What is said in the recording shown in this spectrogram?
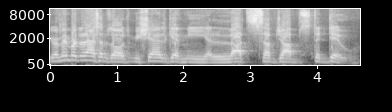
You remember the last episode? Michelle gave me lots of jobs to do.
